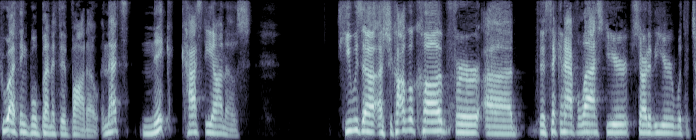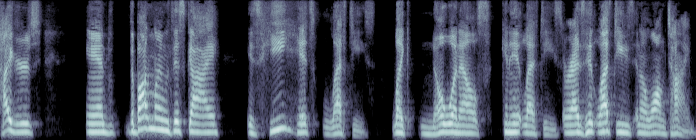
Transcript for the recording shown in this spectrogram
who I think will benefit Votto, and that's Nick Castellanos he was a, a Chicago Cub for uh, the second half of last year, started the year with the Tigers. And the bottom line with this guy is he hits lefties like no one else can hit lefties or has hit lefties in a long time.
